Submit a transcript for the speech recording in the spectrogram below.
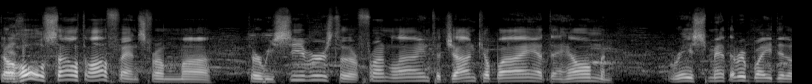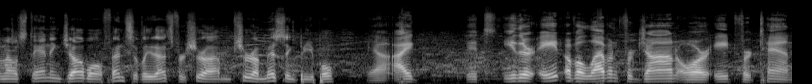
The whole South offense from uh, their receivers to their front line to John Kabai at the helm and Ray Smith, everybody did an outstanding job offensively, that's for sure. I'm sure I'm missing people. Yeah, I. It's either eight of 11 for John or eight for 10.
